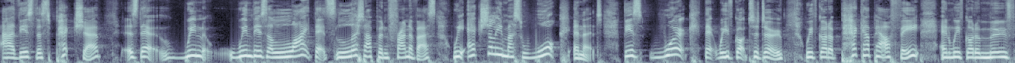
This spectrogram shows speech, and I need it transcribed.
uh, there's this picture is that when when there's a light that's lit up in front of us, we actually must walk in it. There's work that we've got to do. We've got to pick up our feet and we've got to move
